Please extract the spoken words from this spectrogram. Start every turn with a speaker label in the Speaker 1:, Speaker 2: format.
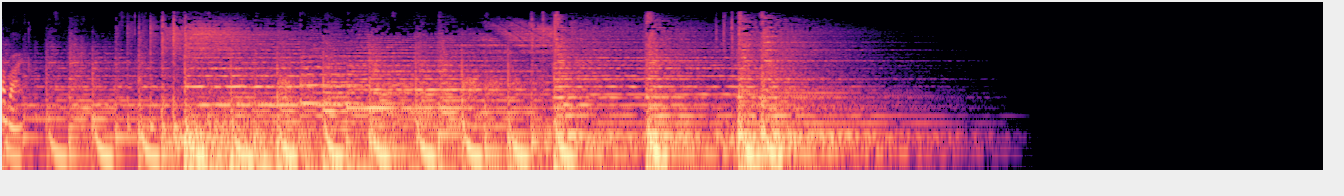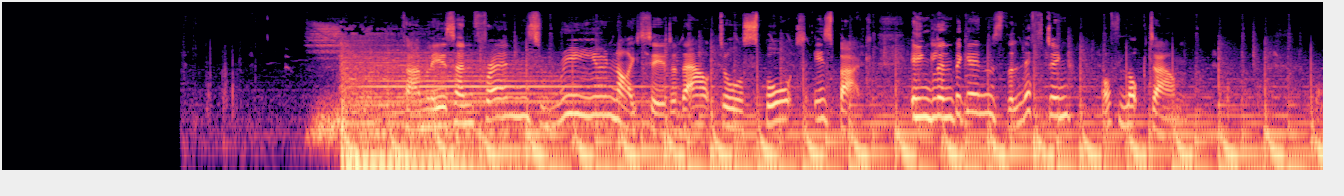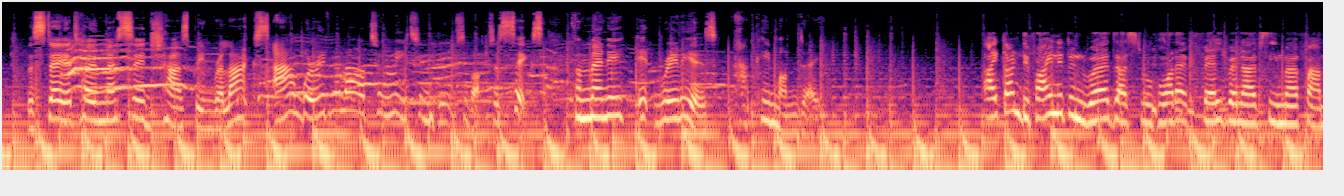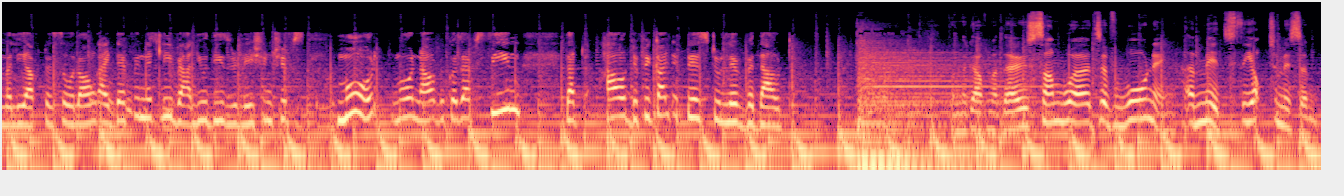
Speaker 1: Bye bye. Families and friends reunited and outdoor sport is back. England begins the lifting of lockdown. The stay at home message has been relaxed and we're even allowed to meet in groups of up to six. For many, it really is Happy Monday.
Speaker 2: I can't define it in words as to what I felt when I've seen my family after so long. I definitely value these relationships more, more now because I've seen that how difficult it is to live without.
Speaker 1: From the government, though, some words of warning amidst the optimism.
